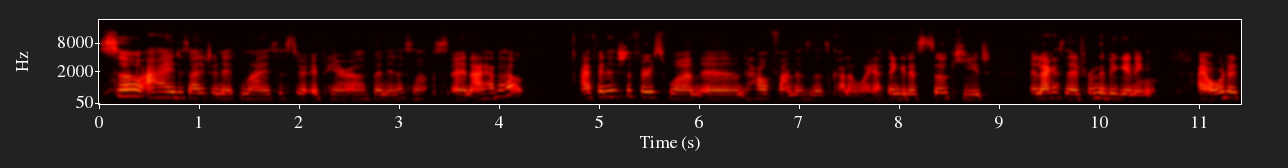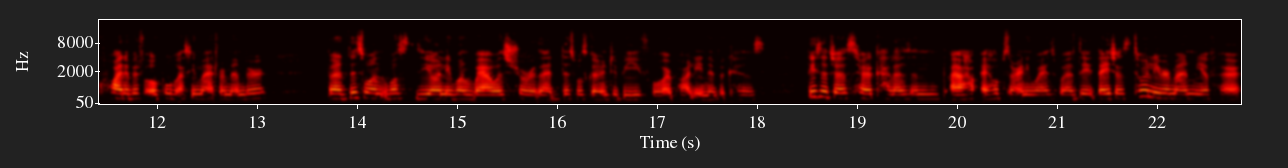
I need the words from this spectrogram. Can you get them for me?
So I decided to knit my sister a pair of vanilla socks, and I have a hope. I finished the first one, and how fun is this colorway? I think it is so cute. And like I said, from the beginning, I ordered quite a bit of opal, as you might remember. But this one was the only one where I was sure that this was going to be for Paulina because these are just her colors, and I, I hope so, anyways. But they, they just totally remind me of her.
